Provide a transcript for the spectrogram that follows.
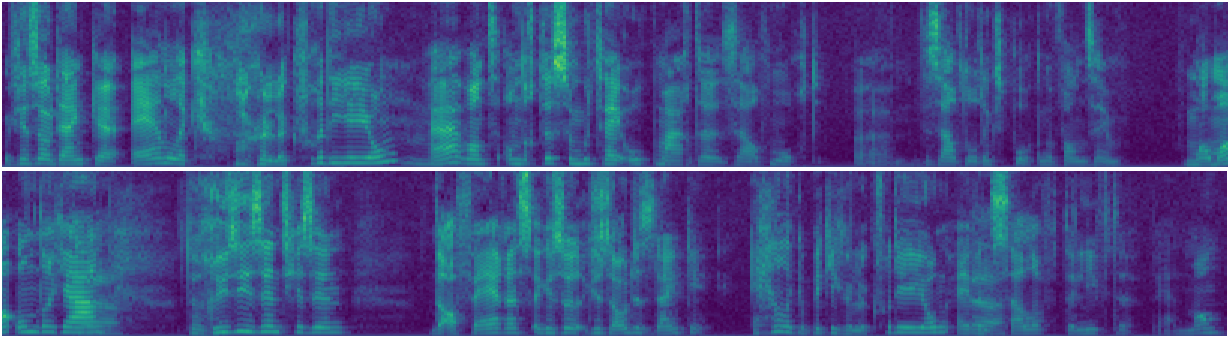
Je zou denken, eindelijk wat geluk voor die jong. Hè? Want ondertussen moet hij ook maar de zelfmoord, eh, de zelfdodingspogingen van zijn mama ondergaan Ja. de ruzies in het gezin, de affaires. En je zou, je zou dus denken, eigenlijk een beetje geluk voor die jong. Hij vindt zelf de liefde bij een man.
